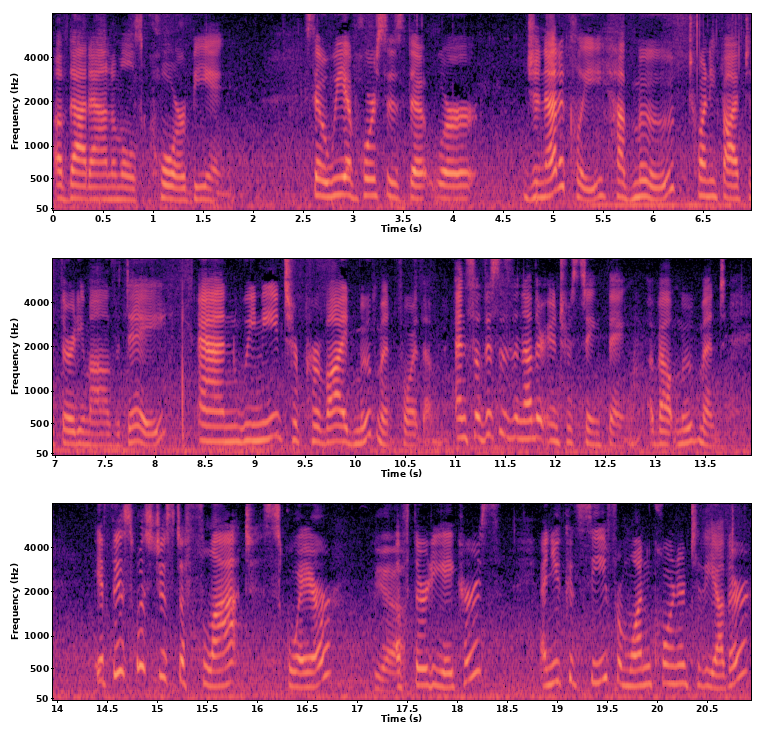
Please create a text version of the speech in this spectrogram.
of that animal's core being. So we have horses that were genetically have moved 25 to 30 miles a day and we need to provide movement for them. And so this is another interesting thing about movement. If this was just a flat square yeah of 30 acres and you could see from one corner to the other,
